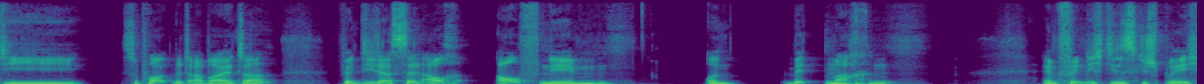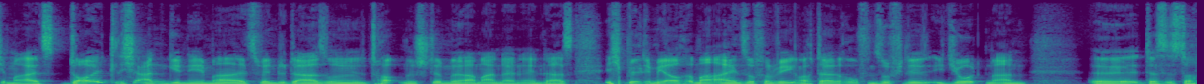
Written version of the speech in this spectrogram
die Support-Mitarbeiter, wenn die das dann auch aufnehmen und mitmachen, empfinde ich dieses Gespräch immer als deutlich angenehmer, als wenn du da so eine trockene Stimme am anderen Ende hast. Ich bilde mir auch immer ein, so von wegen, auch da rufen so viele Idioten an. Äh, das ist doch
